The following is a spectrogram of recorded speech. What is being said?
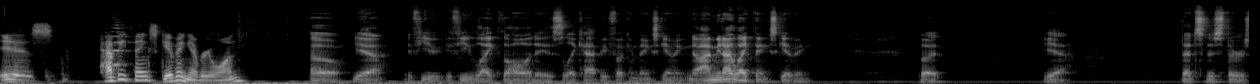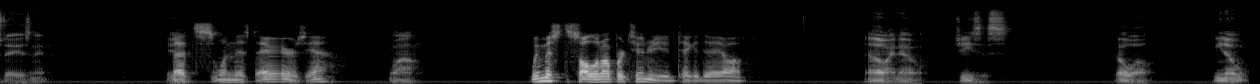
is Happy Thanksgiving, everyone. Oh yeah, if you if you like the holidays, like happy fucking Thanksgiving. No, I mean I like Thanksgiving, but yeah, that's this Thursday, isn't it? Yeah. That's when this airs. Yeah, wow. we missed a solid opportunity to take a day off. Oh, I know. Jesus. Oh well. You know,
